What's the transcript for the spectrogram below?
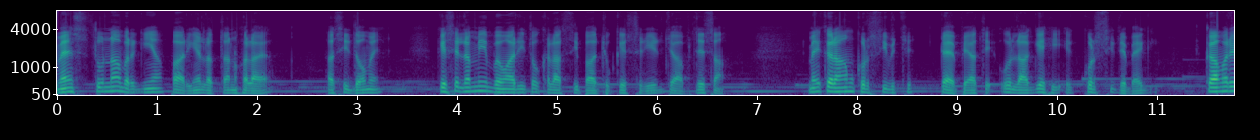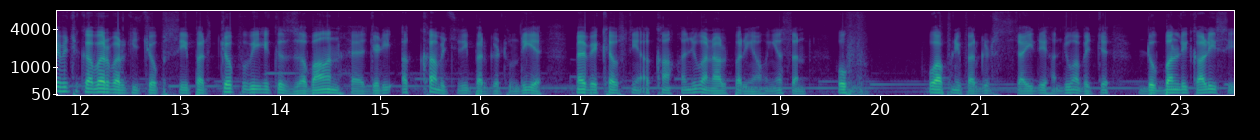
ਮੈਂ ਸਤੂਨਾ ਵਰਗੀਆਂ ਭਾਰੀਆਂ ਲੱਤਾਂ ਨੂੰ ਹਿਲਾਇਆ। ਅਸੀਂ ਦੋਵੇਂ ਕਿਸੇ ਲੰਮੀ ਬਿਮਾਰੀ ਤੋਂ ਖਲਾਸੀ ਪਾ ਚੁੱਕੇ ਸਰੀਰ ਜਾਪਦੇ ਸਾਂ। ਮੈਂ ਇੱਕ ਆਰਾਮ ਕੁਰਸੀ ਵਿੱਚ ਟਹਿ ਪਿਆ ਤੇ ਉਹ ਲਾਗੇ ਹੀ ਇੱਕ ਕੁਰਸੀ ਤੇ ਬਹਿ ਗਈ। ਕਮਰੇ ਵਿੱਚ ਕਬਰ ਵਰਗੀ ਚੁੱਪ ਸੀ, ਪਰ ਚੁੱਪ ਵੀ ਇੱਕ ਜ਼ਬਾਨ ਹੈ ਜਿਹੜੀ ਅੱਖਾਂ ਵਿੱਚ ਦੀ ਪ੍ਰਗਟ ਹੁੰਦੀ ਹੈ। ਮੈਂ ਵੇਖਿਆ ਉਸ ਦੀਆਂ ਅੱਖਾਂ ਹੰਝੂਆਂ ਨਾਲ ਭਰੀਆਂ ਹੋਈਆਂ ਸਨ। ਉਫ! ਉਹ ਆਪਣੀ ਪ੍ਰਗਟ ਸਚਾਈ ਦੇ ਹੰਝੂਆਂ ਵਿੱਚ ਡੁੱਬਣ ਲਈ ਕਾਲੀ ਸੀ।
